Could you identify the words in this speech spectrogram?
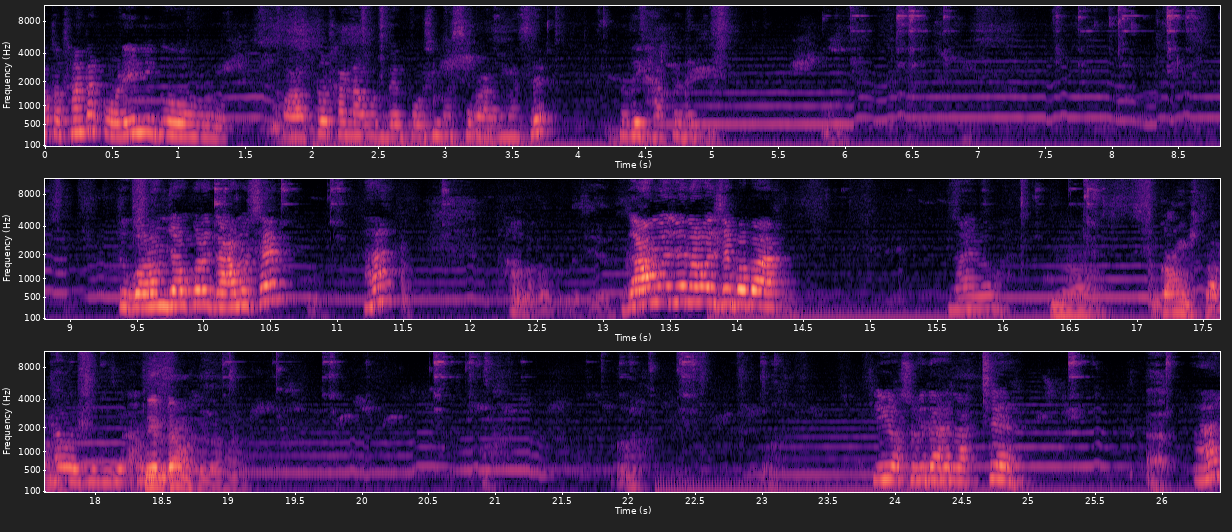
অত ঠান্ডা করেনি গো। অত ঠান্ডা উঠবে পৌষ মাসে মাঘ মাসে। যদি হাতে দেখি। তুই গরম জল করে গা মোছে। হ্যাঁ? গা মোছে না বলছে বাবা। নাই বাবা। না গামুছ তো কথা বলছি বুঝে। তেলটা মাখে দেখো কি অসুবিধা লাগছে? হ্যাঁ।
